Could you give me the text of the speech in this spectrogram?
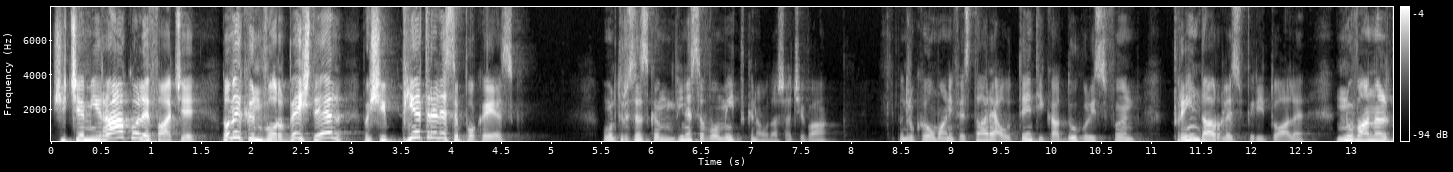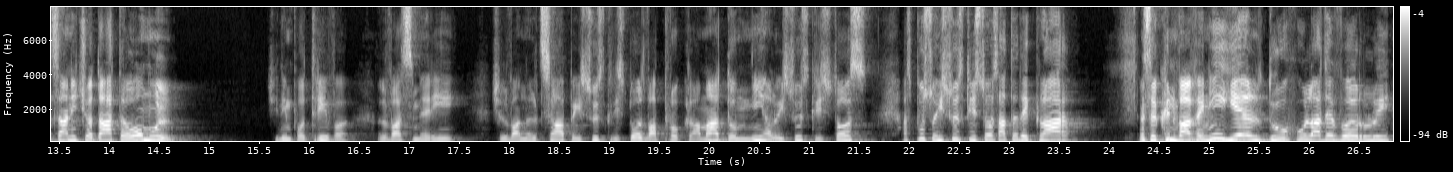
și ce miracole face. Dom'le, când vorbește el, păi și pietrele se pocăiesc. Mă mărturisesc că îmi vine să vomit când aud așa ceva. Pentru că o manifestare autentică a Duhului Sfânt, prin darurile spirituale, nu va înălța niciodată omul și din potrivă îl va smeri și îl va înălța pe Iisus Hristos, va proclama domnia lui Iisus Hristos. A spus-o Iisus Hristos atât de clar. Însă când va veni El, Duhul adevărului,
